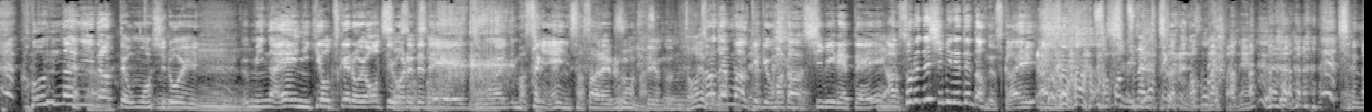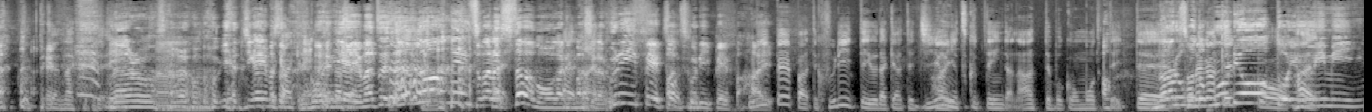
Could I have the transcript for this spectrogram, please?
こんなにだって面白い、みんな A に気をつけろよって言われてて、そう自分が真っ先に A に刺されるっていうの。それでまあ結局また痺れて、えあ、それで痺れてたんですか ?A、あの、そこ繋がってくるんですね、やっぱりね。じゃなくて。じゃなくて。なるほど、なるほど。いや、違います。いやいや、松井さんのね、素晴らしさはもう分かりましたから、はいフリーペーパーです、フリーペーパー。はいフリー。ペーパーってフリーっていうだけあって自由に作っていいんだなって僕思っていて、なるほど。無構料というはい意味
